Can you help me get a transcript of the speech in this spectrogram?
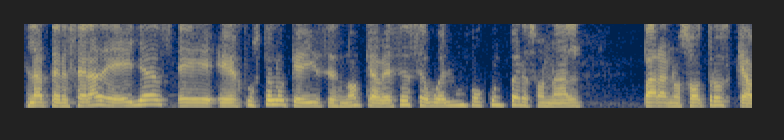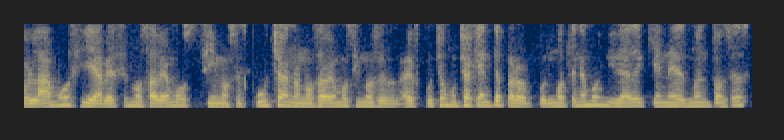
la tercera de ellas eh, es justo lo que dices, ¿no? Que a veces se vuelve un poco impersonal para nosotros que hablamos y a veces no sabemos si nos escuchan o no sabemos si nos escucha mucha gente, pero pues no tenemos ni idea de quién es, ¿no? Entonces,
